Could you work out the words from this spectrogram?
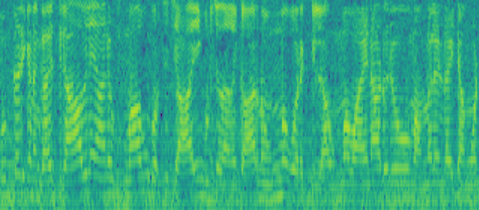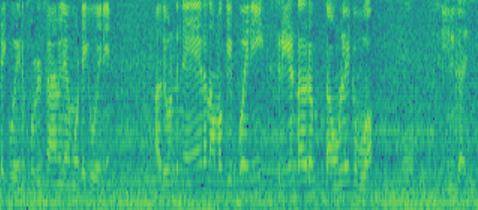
ഫുഡ് അടിക്കണം. ഗൈസ് രാവിലെ ഞാൻ ഉപ്മാവും കുറച്ച് ചായയും കുടിച്ചതാണ്. കാരണം ഉമ്മ പുരക്കില്ല. ഉമ്മ വയനാട് ഒരു മംഗലുണ്ടായിട്ട് അങ്ങോട്ടേക്ക് പോയിന്. ഫുൾ ഫാമിലി അങ്ങോട്ടേക്ക് പോയിന്. അതുകൊണ്ട് നേരെ നമുക്കിപ്പോൾ ഇനി ശ്രീകണ്ഠാപുരം ടൗണിലേക്ക് പോവാം. സീന് ഗൈസ്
